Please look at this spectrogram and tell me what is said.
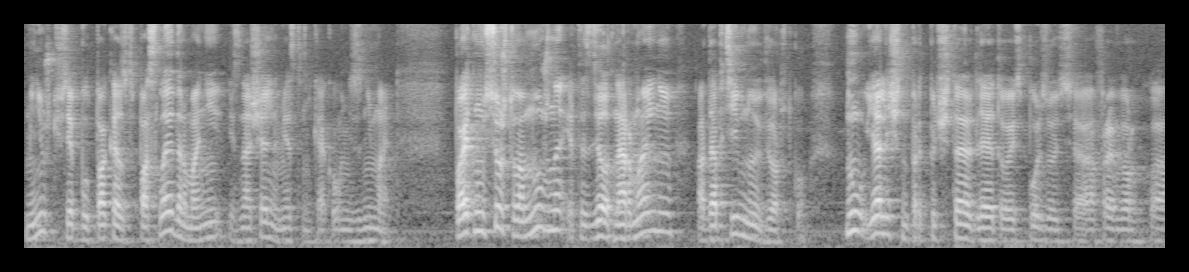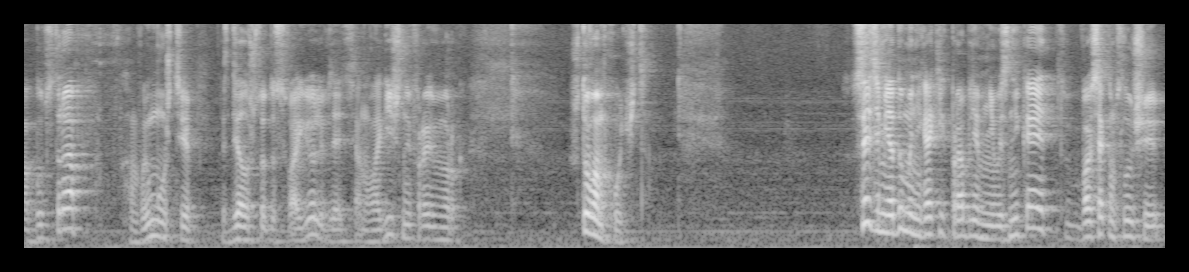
менюшки все будут показываться по слайдерам, они изначально места никакого не занимают. Поэтому все, что вам нужно, это сделать нормальную адаптивную верстку. Ну, я лично предпочитаю для этого использовать а, фреймворк а, Bootstrap. Вы можете сделать что-то свое или взять аналогичный фреймворк. Что вам хочется. С этим, я думаю, никаких проблем не возникает. Во всяком случае,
